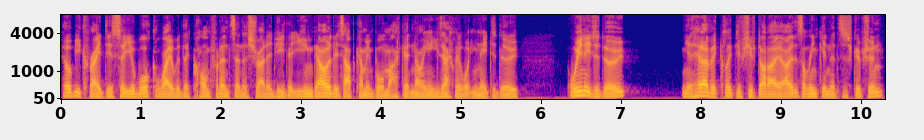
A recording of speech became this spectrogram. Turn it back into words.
help you create this so you walk away with the confidence and the strategy that you can go to this upcoming bull market knowing exactly what you need to do. All you need to do, you head over to collectiveshift.io. There's a link in the description.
